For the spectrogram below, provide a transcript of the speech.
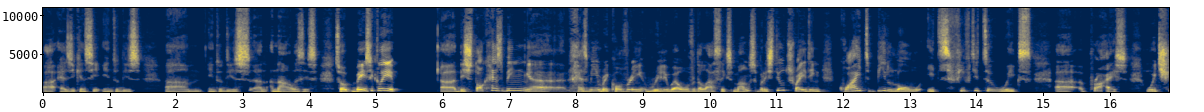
uh, as you can see into this um, into this uh, analysis. So basically uh, the stock has been uh, has been recovering really well over the last six months, but it's still trading quite below its 52 weeks uh, price, which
